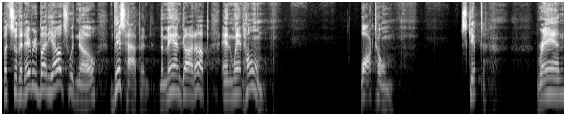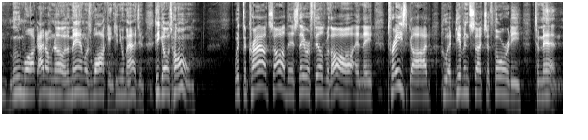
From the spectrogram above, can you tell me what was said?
but so that everybody else would know this happened. The man got up and went home, walked home, skipped, ran, moonwalk. I don't know. The man was walking. Can you imagine? He goes home. With the crowd saw this, they were filled with awe and they praised God who had given such authority to men.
